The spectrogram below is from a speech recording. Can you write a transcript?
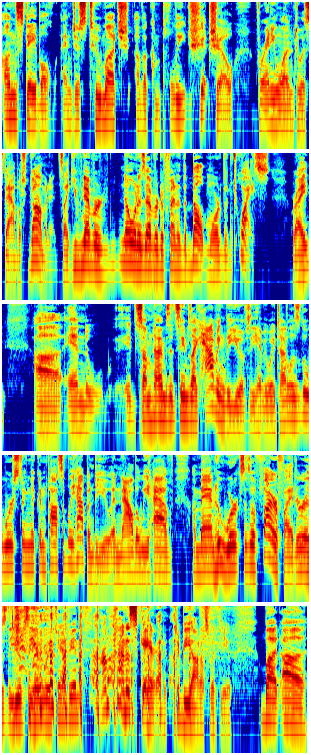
unstable and just too much of a complete shit show for anyone to establish dominance. Like you've never, no one has ever defended the belt more than twice, right? Uh, and it sometimes it seems like having the UFC heavyweight title is the worst thing that can possibly happen to you. And now that we have a man who works as a firefighter as the UFC heavyweight champion, I'm kind of scared to be honest with you. But uh,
